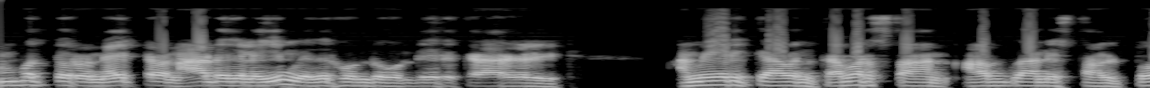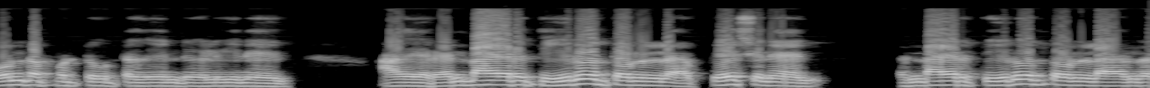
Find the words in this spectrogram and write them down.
ஐம்பத்தொரு நேட்டோ நாடுகளையும் எதிர்கொண்டு கொண்டு இருக்கிறார்கள் அமெரிக்காவின் கபர்ஸ்தான் ஆப்கானிஸ்தான் தோண்டப்பட்டு விட்டது என்று எழுதினேன். அதை ரெண்டாயிரத்தி இருபத்தொன்னுல பேசினேன். ரெண்டாயிரத்தி இருபத்தொன்னுல அந்த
